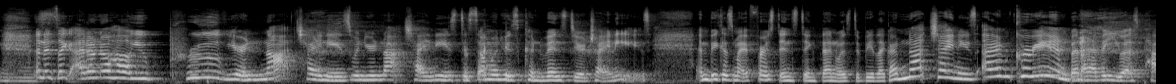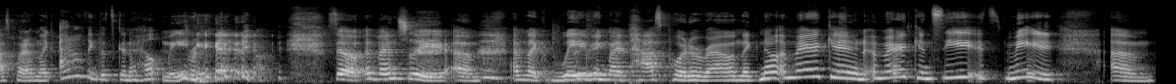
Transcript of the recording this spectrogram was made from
Goodness. And it's like, I don't know how you prove you're not Chinese when you're not Chinese to someone who's convinced you're Chinese. And because my first instinct then was to be like, I'm not Chinese, I'm Korean, but I have a US passport. I'm like, I don't think that's gonna help me. so eventually, um, I'm like waving my passport around, like, no, American, American, see, it's me. Um,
